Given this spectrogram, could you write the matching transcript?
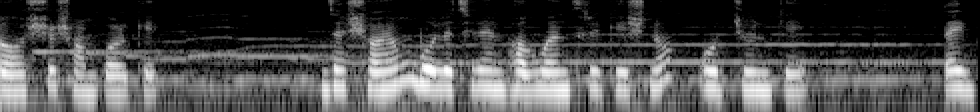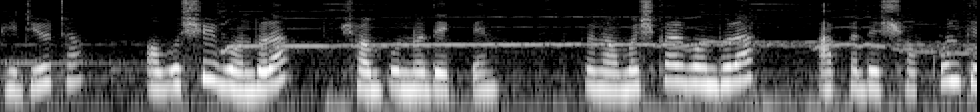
রহস্য সম্পর্কে, যা স্বয়ং বলেছিলেন ভগবান শ্রীকৃষ্ণ অর্জুনকে। তাই ভিডিওটা অবশ্যই বন্ধুরা সম্পূর্ণ দেখবেন। তো নমস্কার বন্ধুরা, আপনাদের সকলকে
